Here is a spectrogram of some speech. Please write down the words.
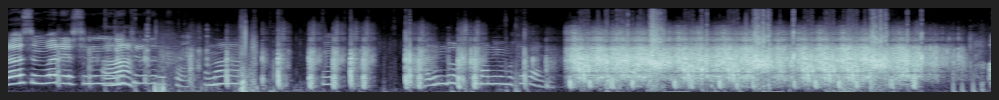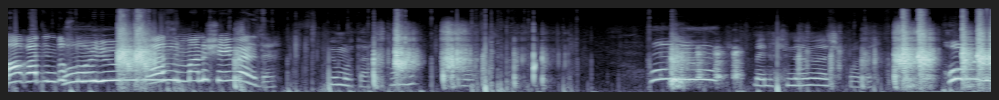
Rasim var ya sinirimi getirirdim sen. Ana. Hı. Kadim dostum bana yumurta verdi. Aa kadın dostum. Hayır. Rasim bana şey verdi. Yumurta. Hani? Hayır. Benimkinden de çıkmadı. Hayır.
